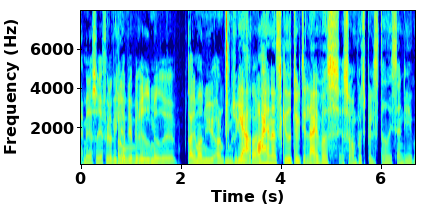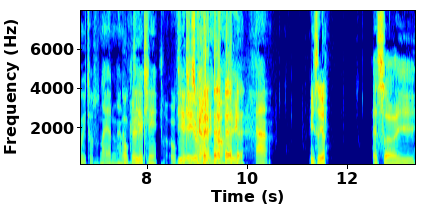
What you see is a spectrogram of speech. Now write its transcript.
Jamen altså, jeg føler virkelig, at jeg bliver beriget med øh, dejligt meget ny R&B-musik Ja, for dig. og han er skide dygtig live også. Jeg så ham på et spilsted i San Diego i 2018. Han er Okay. virkelig, Okay, virkelig skøn. okay. Nå, okay. ja. Helt sikkert. Altså, øh,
